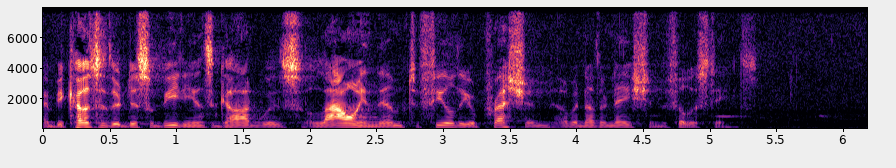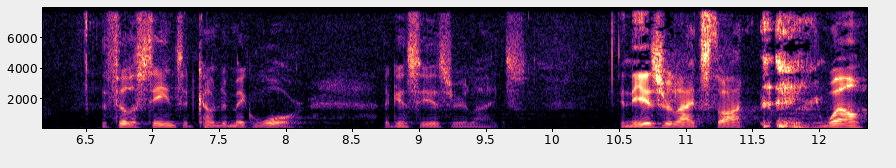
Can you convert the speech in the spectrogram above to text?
And because of their disobedience, God was allowing them to feel the oppression of another nation, the Philistines. The Philistines had come to make war against the Israelites. And the Israelites thought, well,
